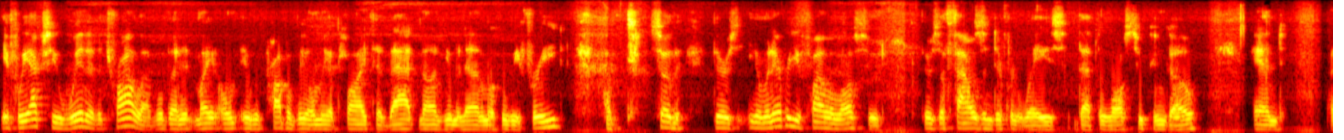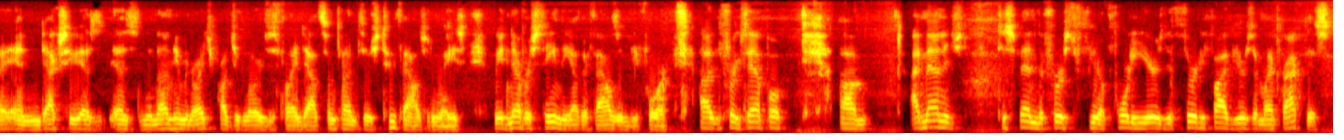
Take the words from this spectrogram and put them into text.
if we actually win at a trial level, then it might on, it would probably only apply to that non-human animal who we freed. So there's you know whenever you file a lawsuit, there's a thousand different ways that the lawsuit can go, and and actually as as the non-human rights project lawyers just find out, sometimes there's two thousand ways. We had never seen the other thousand before. Uh, for example. Um, I managed to spend the first, you know, 40 years to 35 years of my practice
